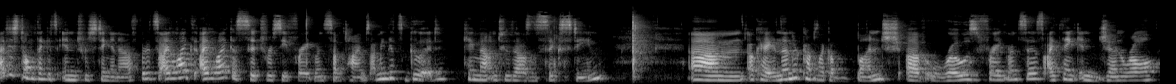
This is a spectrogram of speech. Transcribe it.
I just don't think it's interesting enough, but it's I like I like a citrusy fragrance sometimes. I mean, it's good. Came out in 2016. Um, okay, and then there comes like a bunch of rose fragrances. I think in general,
